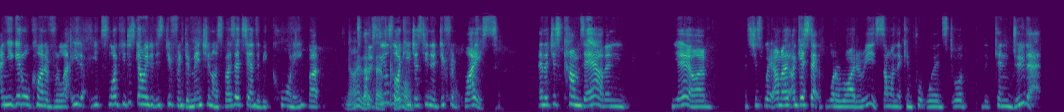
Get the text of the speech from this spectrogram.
and you get all kind of relax. It's like you just go into this different dimension. I suppose that sounds a bit corny, but no, that it feels cool. like. You're just in a different place, and it just comes out. And yeah, I'm. It's just where I, mean, I guess that's what a writer is. Someone that can put words to, or that can do that.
